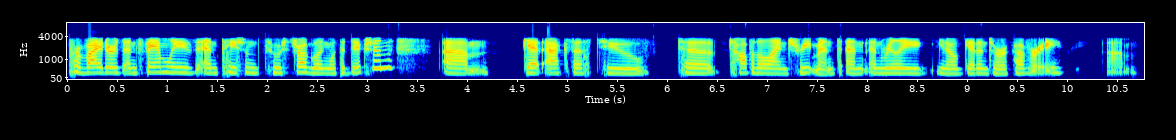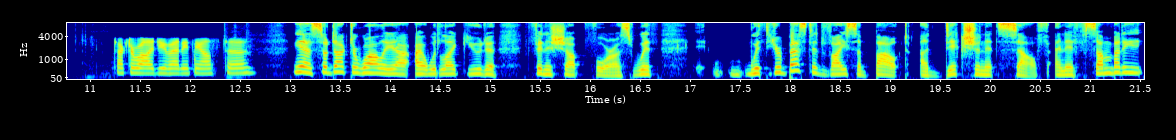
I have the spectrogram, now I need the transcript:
providers and families and patients who are struggling with addiction um, get access to to top of the line treatment and, and really, you know, get into recovery. Um, Dr. Walley, do you have anything else to? Yeah, so Dr. Walley, I, I, would like you to finish up for us with with your best advice about addiction itself, and if somebody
